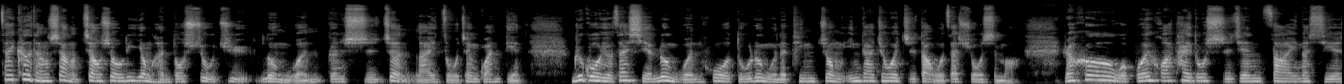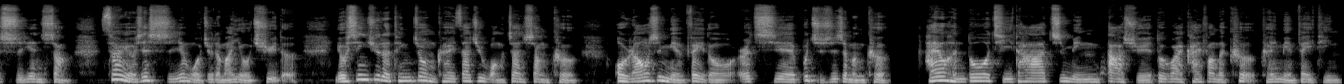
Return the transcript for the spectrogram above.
在课堂上，教授利用很多数据、论文跟实证来佐证观点。如果有在写论文或读论文的听众，应该就会知道我在说什么。然后我不会花太多时间在那些实验上，虽然有些实验我觉得蛮有趣的。有兴趣的听众可以再去网站上课哦，然后是免费的哦，而且不只是这门课，还有很多其他知名大学对外开放的课可以免费听。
